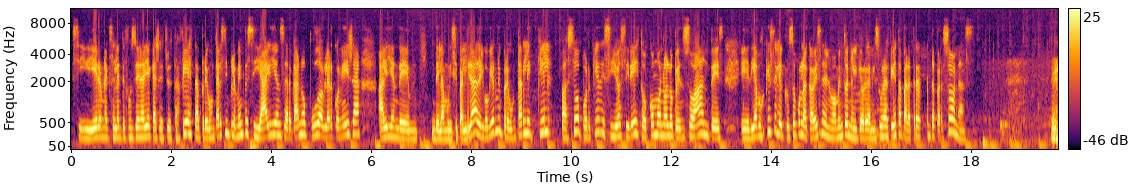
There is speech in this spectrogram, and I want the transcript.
si era una excelente funcionaria que haya hecho esta fiesta. Preguntar simplemente si alguien cercano pudo hablar con ella, alguien de, de la municipalidad, del gobierno, y preguntarle qué le pasó, por qué decidió hacer esto, cómo no lo pensó antes, eh, digamos, qué se le cruzó por la cabeza en el momento en el que organizó una fiesta para 30 personas. Eh,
